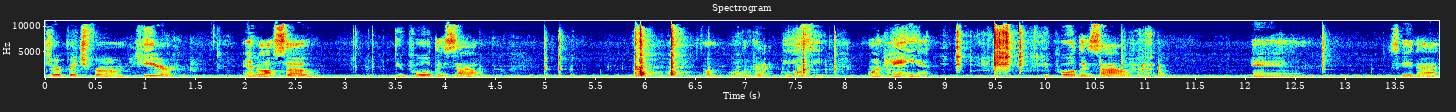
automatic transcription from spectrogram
drippage from here. And also, you pull this out. Oh, look at that, easy. One hand. You pull this out and see that?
